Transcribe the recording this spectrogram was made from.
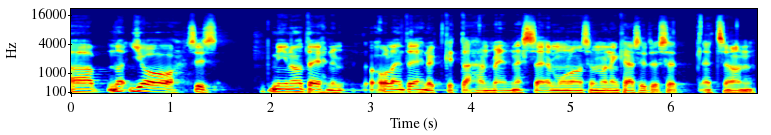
Uh, no joo, siis niin olen tehnyt, olen tehnytkin tähän mennessä ja mulla on semmoinen käsitys, että, että se on,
